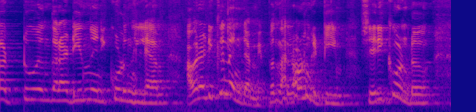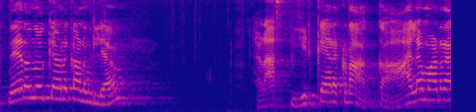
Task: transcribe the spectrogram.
ആട്ടു എന്തായാലും അടിയൊന്നും എനിക്കൊള്ളുന്നില്ല. അവൻ അടിക്കുന്നുണ്ട് ഇപ്പം നല്ലോണം കിട്ടിയും ശരിക്കും ഉണ്ട്. നേരെ നോക്കി അവനെ കാണുന്നില്ല. എടാ സ്പീഡ് കയറക്കടാ. കാലമാടാ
